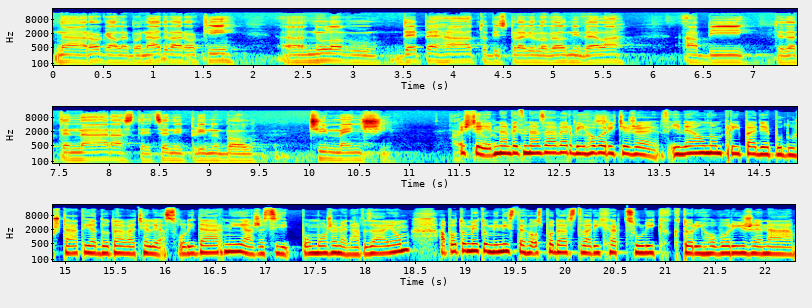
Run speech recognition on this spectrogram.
na rok alebo na dva roky e, nulovú DPH, to by spravilo veľmi veľa, aby teda ten nárast tej ceny plynu bol čím menší. Ešte jedna vec na záver. Vy hovoríte, že v ideálnom prípade budú štáty a dodávateľia solidárni a že si pomôžeme navzájom. A potom je tu minister hospodárstva Richard Sulik, ktorý hovorí, že na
